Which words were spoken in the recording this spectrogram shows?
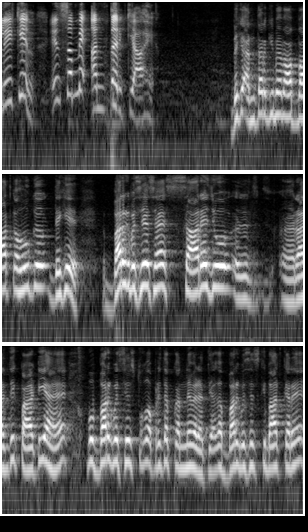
लेकिन इन सब में अंतर क्या है? देखिए अंतर की मैं आप बात कहूँ कि देखिए वर्ग विशेष है सारे जो राजनीतिक पार्टियाँ हैं वो वर्ग विशेष को अपनी तरफ़ करने में रहती है। अगर वर्ग विशेष की बात करें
